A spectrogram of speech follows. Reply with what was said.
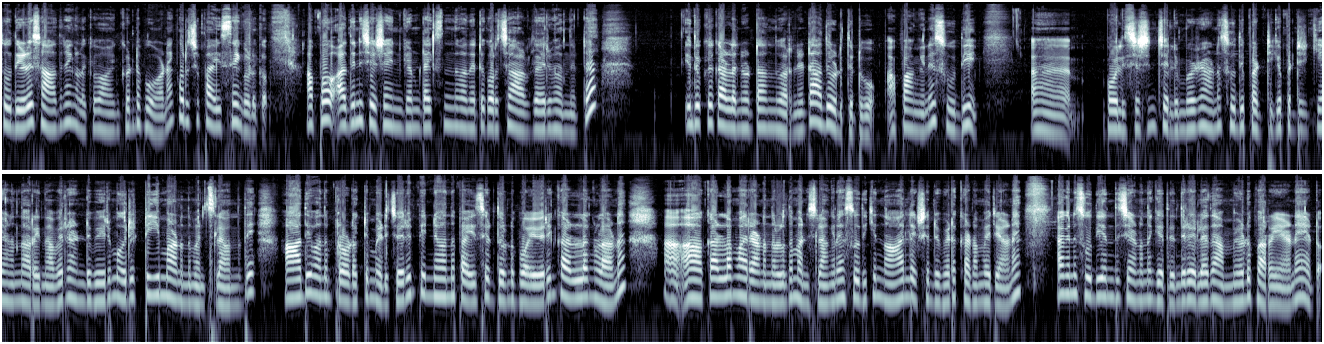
സുധിയുടെ സാധനങ്ങളൊക്കെ വാങ്ങിക്കൊണ്ട് പോവുകയാണെങ്കിൽ കുറച്ച് പൈസയും കൊടുക്കും. അപ്പോൾ അതിനുശേഷം ഇൻകം ടാക്സിൽ നിന്ന് വന്നിട്ട് കുറച്ച് ആൾക്കാർ വന്നിട്ട് ഇതൊക്കെ കള്ളനോട്ടാന്ന് പറഞ്ഞിട്ട് അതും എടുത്തിട്ട് പോകും. അപ്പോൾ അങ്ങനെ സുധി പോലീസ് സ്റ്റേഷൻ ചെല്ലുമ്പോഴാണ് സുധി പട്ടികപ്പെട്ടിരിക്കുകയാണെന്ന് അറിയുന്നത്. അവർ രണ്ടുപേരും ഒരു ടീമാണെന്ന് മനസ്സിലാവുന്നത്. ആദ്യം വന്ന് പ്രോഡക്റ്റ് മേടിച്ചവരും പിന്നെ വന്ന് പൈസ എടുത്തുകൊണ്ട് പോയവരും കള്ളങ്ങളാണ്. കള്ളന്മാരാണെന്നുള്ളത് മനസ്സിലാവും. അങ്ങനെ സുധിക്ക് നാല് ലക്ഷം രൂപയുടെ കടം വരികയാണ്. അങ്ങനെ സുധി എന്ത് ചെയ്യണമെന്ന് ഗതേന്ദ്രൻ അല്ലാതെ അമ്മയോട് പറയുകയാണ് കേട്ടോ.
